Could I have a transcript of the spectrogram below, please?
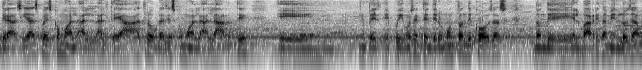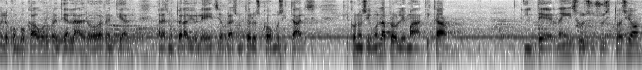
Gracias pues como al, teatro, gracias como al, arte. Eh, pudimos entender un montón de cosas donde el barrio también lo llama y lo convoca a uno frente a la droga, frente al, asunto de la violencia, frente al asunto de los combos y tales, que conocimos la problemática interna y su, situación,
